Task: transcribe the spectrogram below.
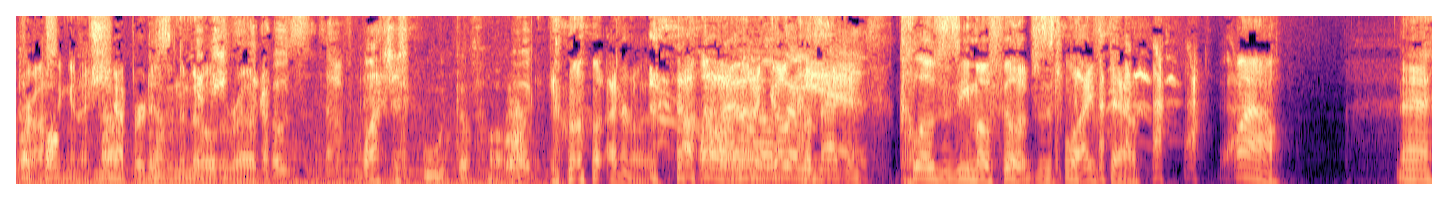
crossing, and a shepherd is in the middle of the road. He throws stuff. Watch it. I don't know. Oh, and then a goat comes back and closes Emo Philips' life down. wow. Eh.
